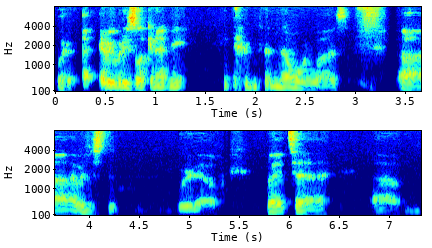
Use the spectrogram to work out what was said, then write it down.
what, everybody's looking at me. no one was. Uh, I was just a weirdo. But um,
